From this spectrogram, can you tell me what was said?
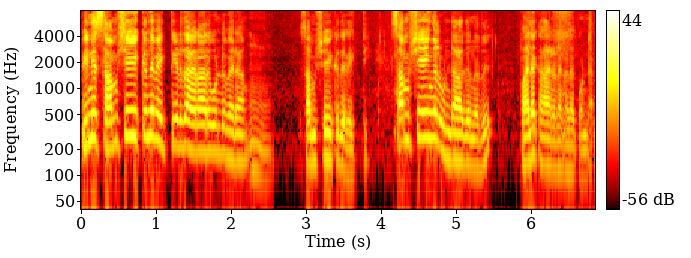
പിന്നെ സംശയിക്കുന്ന വ്യക്തിയുടെ തകരാറ് കൊണ്ടുവരാം. സംശയിക്കുന്ന വ്യക്തി. സംശയങ്ങൾ ഉണ്ടാകുന്നത് പല കാരണങ്ങളെ കൊണ്ടാണ്.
